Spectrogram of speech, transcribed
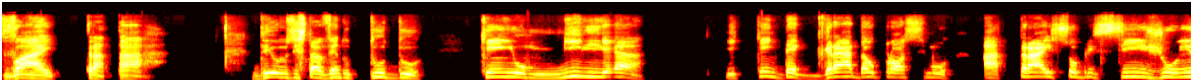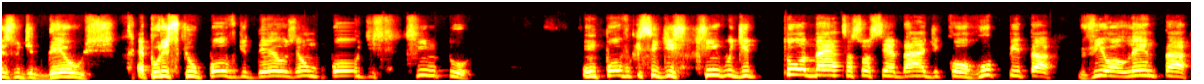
vai tratar. Deus está vendo tudo. Quem humilha e quem degrada o próximo atrai sobre si juízo de Deus. É por isso que o povo de Deus é um povo distinto, um povo que se distingue de toda essa sociedade corrupta violenta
